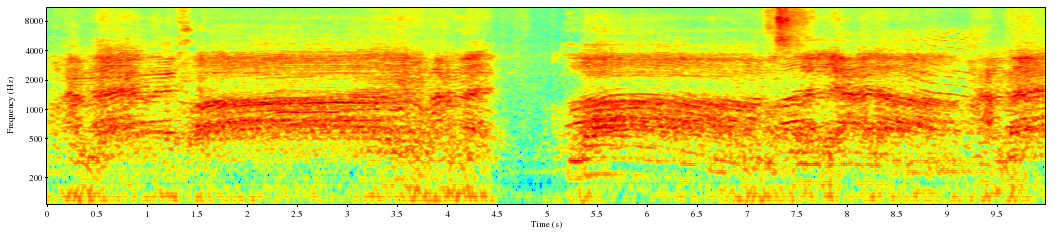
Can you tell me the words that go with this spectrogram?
محمد محمد صل على محمد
